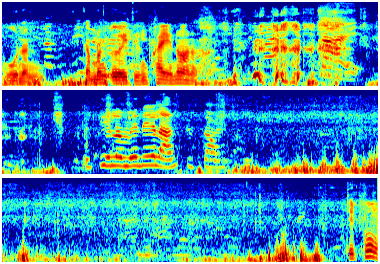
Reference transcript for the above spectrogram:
ครูนั่นกำลังเอ่ยถึงไพ่เนาะเนาะใช่เมื่อกี้เราไม่ได้ล้างติดตอน ติดพง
